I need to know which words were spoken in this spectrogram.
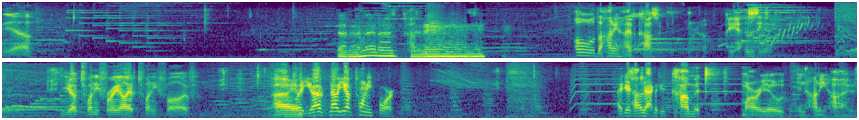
Yeah. Oh, the Honey Hive Cosmic. Oh, yeah, this is easy. You have 23, I have 25. I Wait, you have no, you have 24. I just checked Cosmic it. Comet Mario in Honey Hive.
